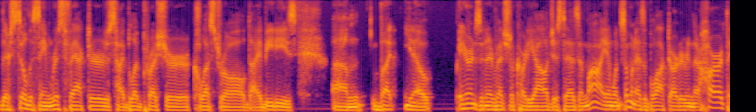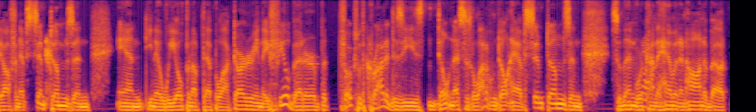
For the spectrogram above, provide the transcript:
there's still the same risk factors: high blood pressure, cholesterol, diabetes. Um, but you know, Ehrin's an interventional cardiologist, as am I. And when someone has a blocked artery in their heart, they often have symptoms, and and you know we open up that blocked artery and they feel better. But folks with carotid disease don't necessarily. A lot of them don't have symptoms, and so then we're yeah. kind of hemming and hawing about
